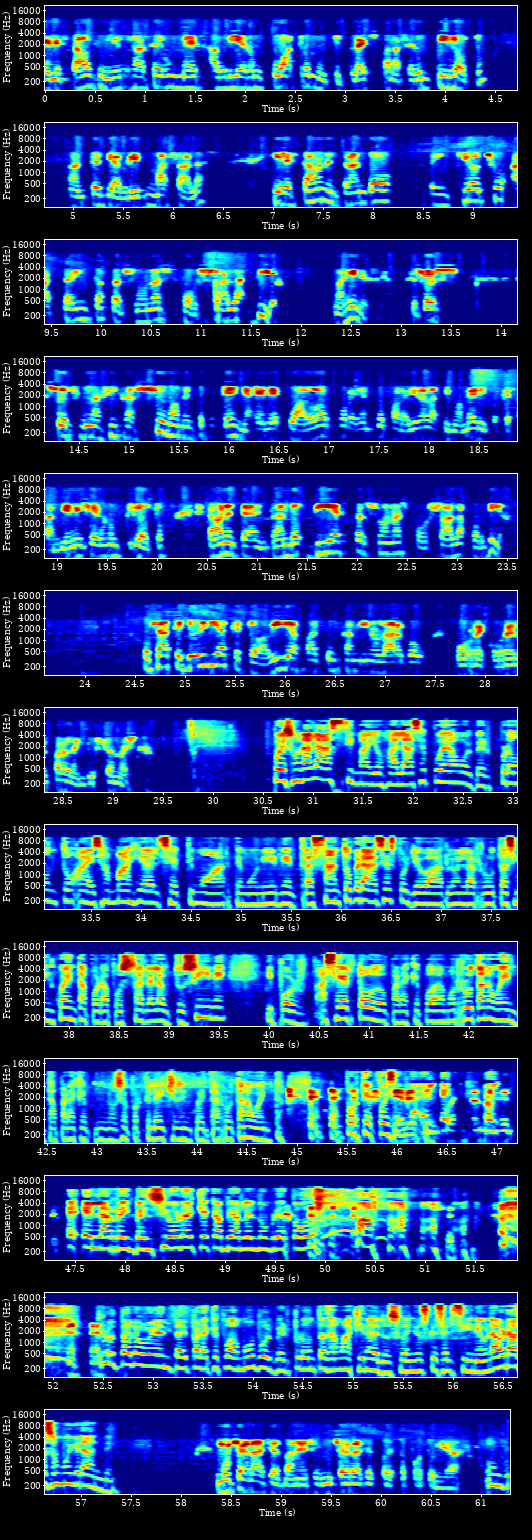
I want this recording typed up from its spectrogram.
en Estados Unidos hace un mes abrieron cuatro multiplex para hacer un piloto antes de abrir más salas y le estaban entrando 28 a 30 personas por sala día. Imagínense, eso es, eso es una cifra sumamente pequeña. En Ecuador, por ejemplo, para ir a Latinoamérica, que también hicieron un piloto, estaban entrando 10 personas por sala por día. O sea que yo diría que todavía falta un camino largo por recorrer para la industria nuestra. Pues una lástima y ojalá se pueda volver pronto a esa magia del séptimo arte, Munir. Mientras tanto, gracias por llevarlo en la Ruta 50, por apostarle al autocine y por hacer todo para que podamos Ruta 90, para que, no sé por qué le he dicho 50, Ruta 90. Porque pues en la, en la reinvención hay que cambiarle el nombre a todo. Ruta 90 y para que podamos volver pronto a esa máquina de los sueños que es el cine. Un abrazo muy grande. Muchas gracias, Vanessa, y muchas gracias por esta oportunidad.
